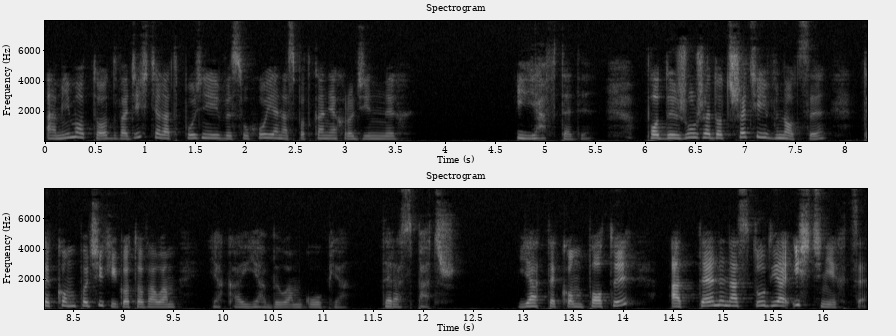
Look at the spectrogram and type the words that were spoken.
a mimo to dwadzieścia lat później wysłuchuje na spotkaniach rodzinnych i ja wtedy, po dyżurze do trzeciej w nocy, te kompociki gotowałam. Jaka ja byłam głupia. Teraz patrz. Ja te kompoty, a ten na studia iść nie chce.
